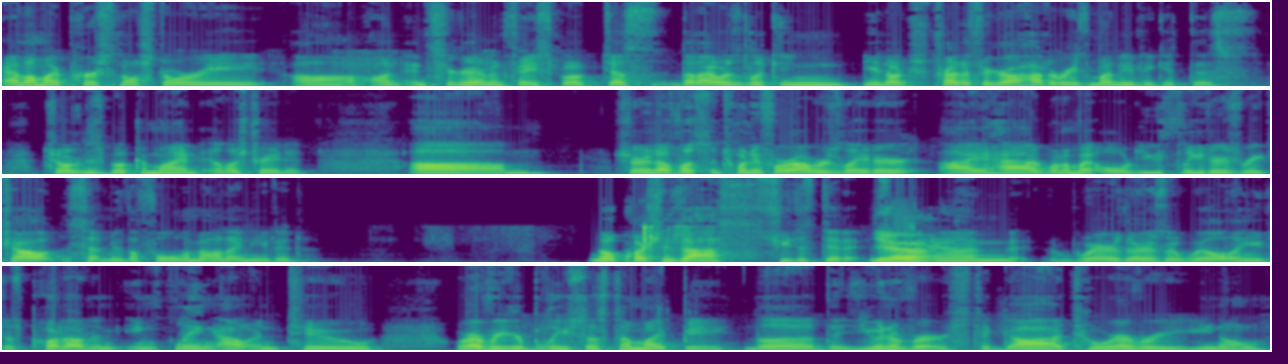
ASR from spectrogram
and on my personal story uh, on Instagram and Facebook, just that I was looking, you know, to try to figure out how to raise money to get this children's book of mine illustrated. Um, sure enough, less than 24 hours later, I had one of my old youth leaders reach out, sent me the full amount I needed. No questions asked. She just did it. Yeah. And where there's a will, and you just put out an inkling out into wherever your belief system might be, the the universe, to God, to wherever you know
